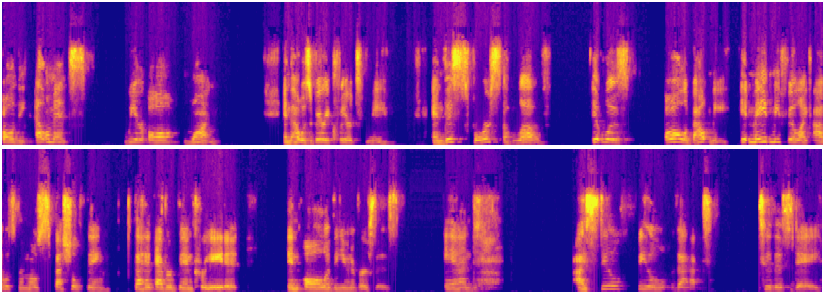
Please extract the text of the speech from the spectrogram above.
all of the elements, we are all one. And that was very clear to me. And this force of love, it was all about me. It made me feel like I was the most special thing that had ever been created in all of the universes. And I still feel that to this day.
